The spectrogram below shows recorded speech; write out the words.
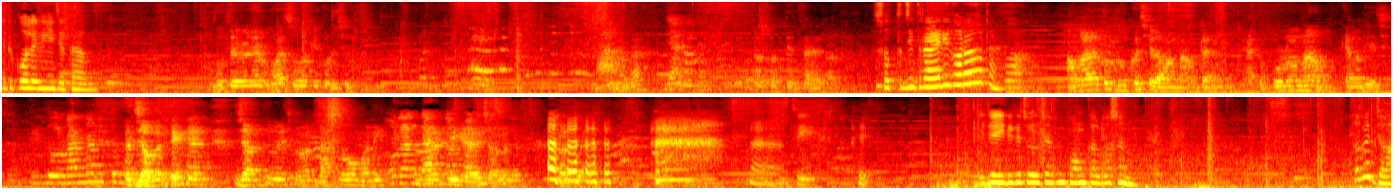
একটু কোলে নিয়ে যেতে হবে। ভূতের বেলার ভয়েস ওভার কি করেছিল? জানি না। সত্যি তাই। সত্যজিৎ রায়েরই করা ওটা? আমার এত দুঃখ ছিল আমার নামটা নেই। এত পুরনো নাম কেন দিয়েছে? কিন্তু ওনার নামে তো তো যবে থেকে জানতে পেরেছি ওনার ডাকনাম মানিক। ঠিক আছে চলো। ঠিক। ঠিক। এই যে এইদিকে চলছে এখন কঙ্কাল বসানো। তবে যা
